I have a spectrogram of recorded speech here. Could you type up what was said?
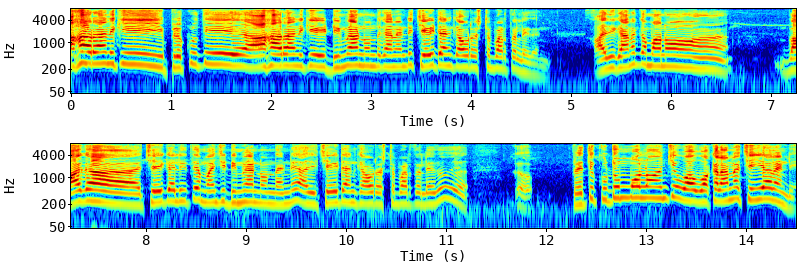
ఆహారానికి ప్రకృతి ఆహారానికి డిమాండ్ ఉంది కానండి చేయడానికి ఎవరు ఇష్టపడతలేదండి. అది కనుక మనం బాగా చేయగలిగితే మంచి డిమాండ్ ఉందండి. అది చేయడానికి ఎవరు ఇష్టపడతలేదు. ప్రతి కుటుంబంలో నుంచి ఒకలన్నా చేయాలండి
